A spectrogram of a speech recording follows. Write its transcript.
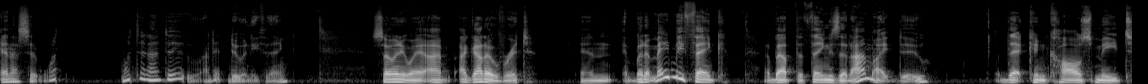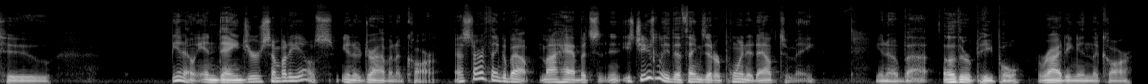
and I said, "What? What did I do? I didn't do anything." So anyway, I I got over it, and but it made me think about the things that I might do that can cause me to, you know, endanger somebody else, you know, driving a car. I start to think about my habits. It's usually the things that are pointed out to me, you know, by other people riding in the car.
